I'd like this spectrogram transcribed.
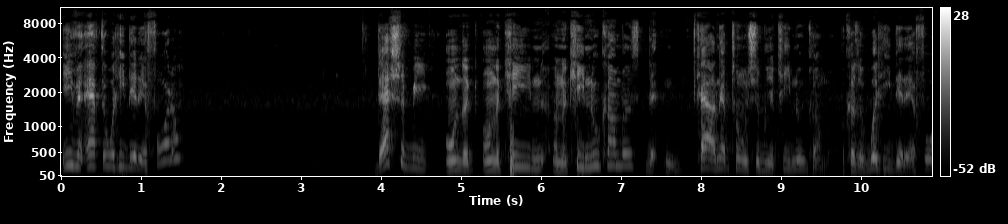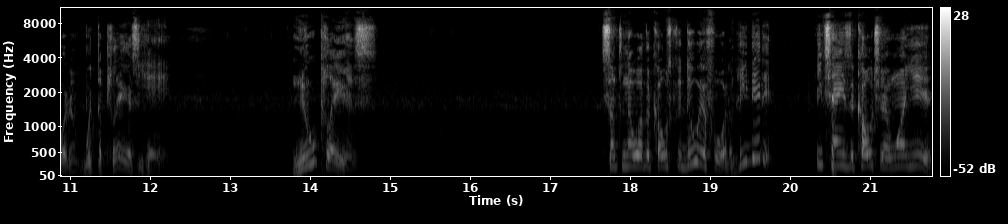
Even after what he did at Fordham, that should be on the on the key on the key newcomers. That Cal Neptune should be a key newcomer because of what he did at Fordham with the players he had. New players, something no other coach could do it for them. He did it. He changed the culture in one year.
